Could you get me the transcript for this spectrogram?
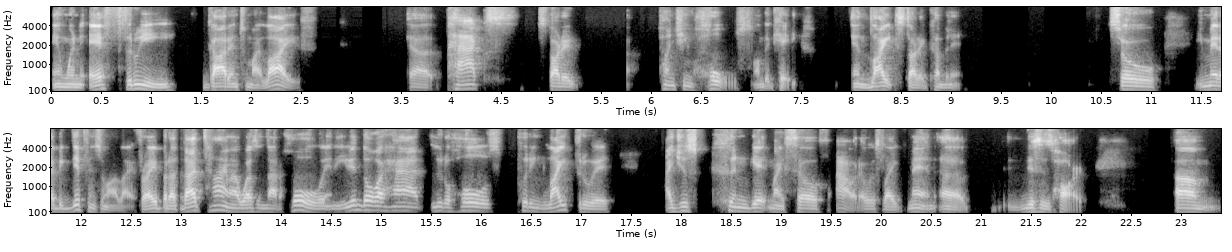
and when F3 got into my life, uh, PAX started punching holes on the cave, and light started coming in. So it made a big difference in my life, right? But at that time, I wasn't that hole, and even though I had little holes putting light through it, I just couldn't get myself out. I was like, man, uh, this is hard. Um,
